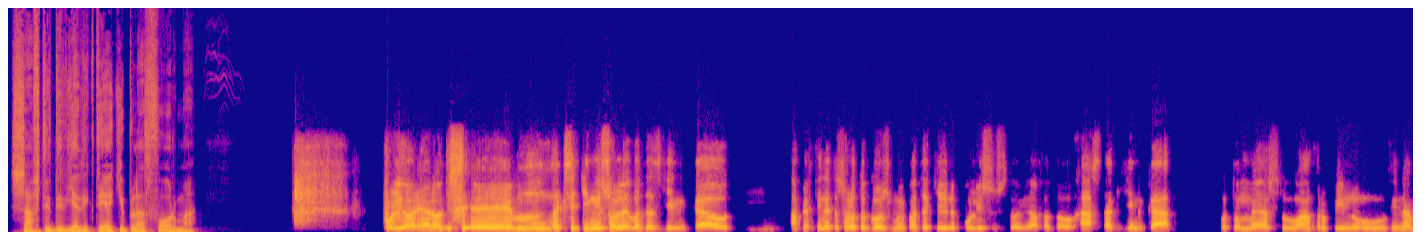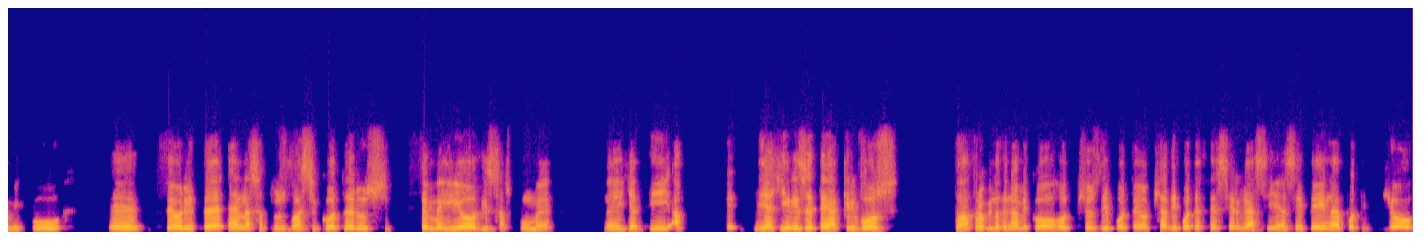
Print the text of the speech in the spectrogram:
σε αυτή τη διαδικτυακή πλατφόρμα; Πολύ ωραία ερώτηση. Ε, να ξεκινήσω λέγοντας γενικά ότι απευθύνεται σε όλο τον κόσμο, είπατε, και είναι πολύ σωστό για αυτό το hashtag. Γενικά, ο τομέας του ανθρωπίνου δυναμικού ε, θεωρείται ένας από τους βασικότερους θεμελιώδεις, ας πούμε, ε, γιατί ε, διαχειρίζεται ακριβώς το ανθρώπινο δυναμικό. Οποιοδήποτε, οποιαδήποτε θέση εργασίας, είτε είναι από την πιο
